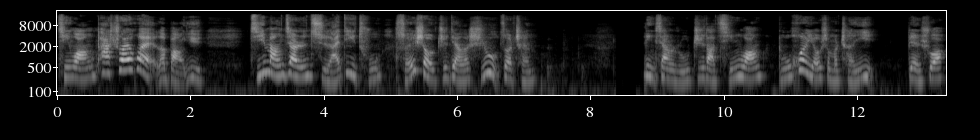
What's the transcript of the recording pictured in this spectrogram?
秦王怕摔坏了宝玉，急忙叫人取来地图，随手指点了十五座城。蔺相如知道秦王不会有什么诚意，便说：“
